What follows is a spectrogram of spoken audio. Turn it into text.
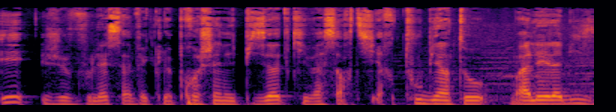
et je vous laisse avec le prochain épisode qui va sortir tout bientôt. Allez, la bise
